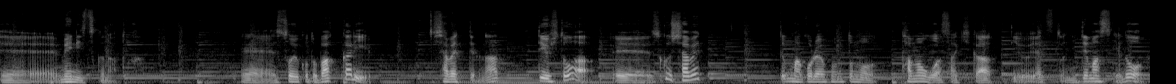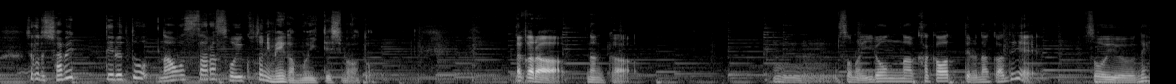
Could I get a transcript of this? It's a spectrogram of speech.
えー、目につくなとか、えー、そういうことばっかり喋ってるなっていう人は、えー、少し喋ってまあこれは本当もう卵が先かっていうやつと似てますけどそういうこと喋っててるとなおさらそういうことに目が向いてしまうと。だからなんかうんそのいろんな関わってる中でそういうね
